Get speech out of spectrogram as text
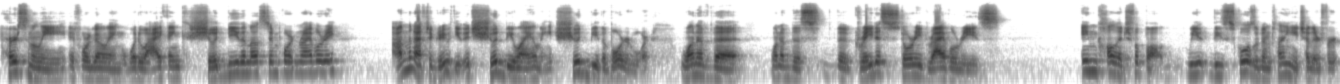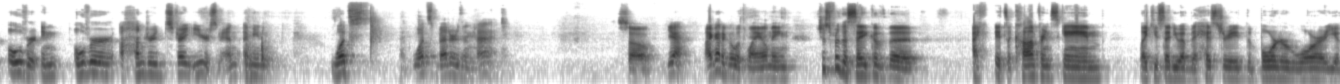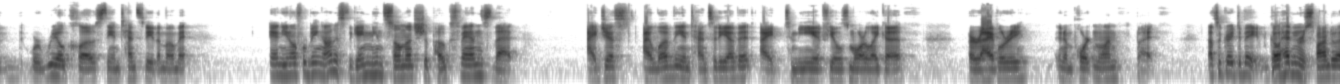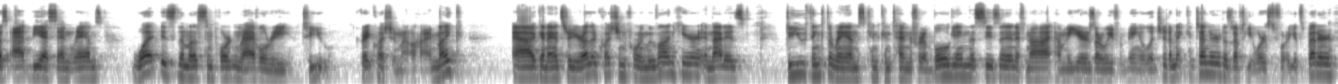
personally, if we're going, what do I think should be the most important rivalry? I'm gonna have to agree with you. It should be Wyoming. It should be the border war. One of the one of the the greatest storied rivalries in college football. We these schools have been playing each other for over in over a hundred straight years, man. I mean, what's what's better than that? So yeah, I got to go with Wyoming just for the sake of the. I, it's a conference game like you said, you have the history, the border war. You have, we're real close. The intensity of the moment, and you know, if we're being honest, the game means so much to Pokes fans that I just I love the intensity of it. I to me, it feels more like a a rivalry, an important one. But that's a great debate. Go ahead and respond to us at BSN Rams. What is the most important rivalry to you? Great question, Mile High. Mike, uh, going to answer your other question before we move on here, and that is do you think the Rams can contend for a bowl game this season? If not, how many years are we from being a legitimate contender? Does it have to get worse before it gets better?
